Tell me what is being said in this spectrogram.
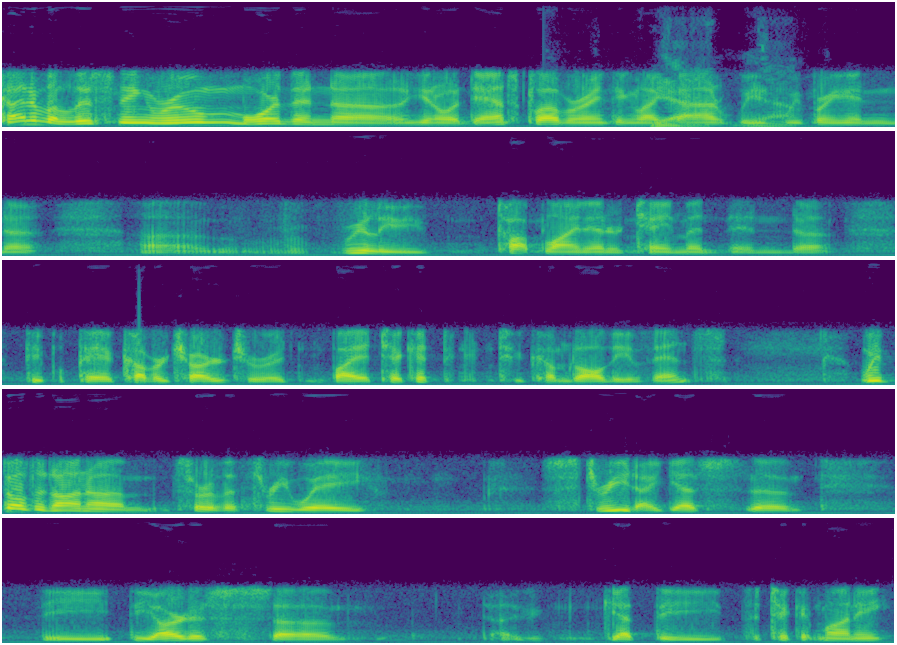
kind of a listening room more than uh, you know a dance club or anything like Yeah, that. We yeah. we bring in uh, uh, really top line entertainment, and uh, people pay a cover charge or a, buy a ticket to come to all the events. We built it on a sort of a three way street, I guess. Uh, the the artists uh, get the the ticket money.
